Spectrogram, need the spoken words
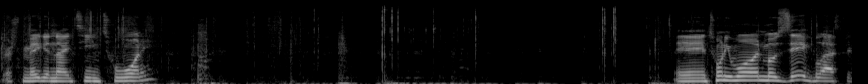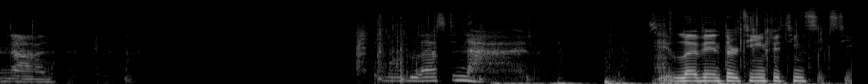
Fresh Mega 1920. And 21 Mosaic Blaster 9. Blaster 9. See 11, 13, 15, 16.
